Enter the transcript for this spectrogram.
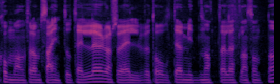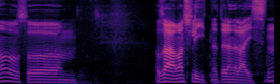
kommer man fram seint til hotellet, kanskje 11-12 til midnatt eller et eller annet sånt nå. Og så, og så er man sliten etter den reisen,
